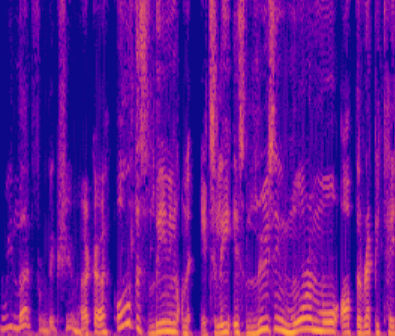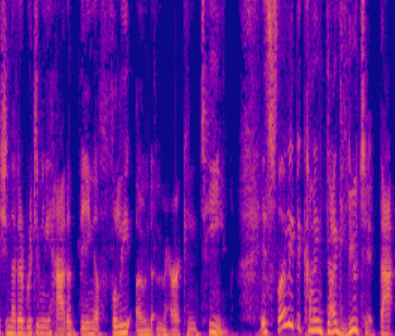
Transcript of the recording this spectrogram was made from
We learned from Mick Schumacher. All of this leaning on Italy is losing more and more of the reputation that it originally had of being a fully owned American team. It's slowly becoming diluted that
